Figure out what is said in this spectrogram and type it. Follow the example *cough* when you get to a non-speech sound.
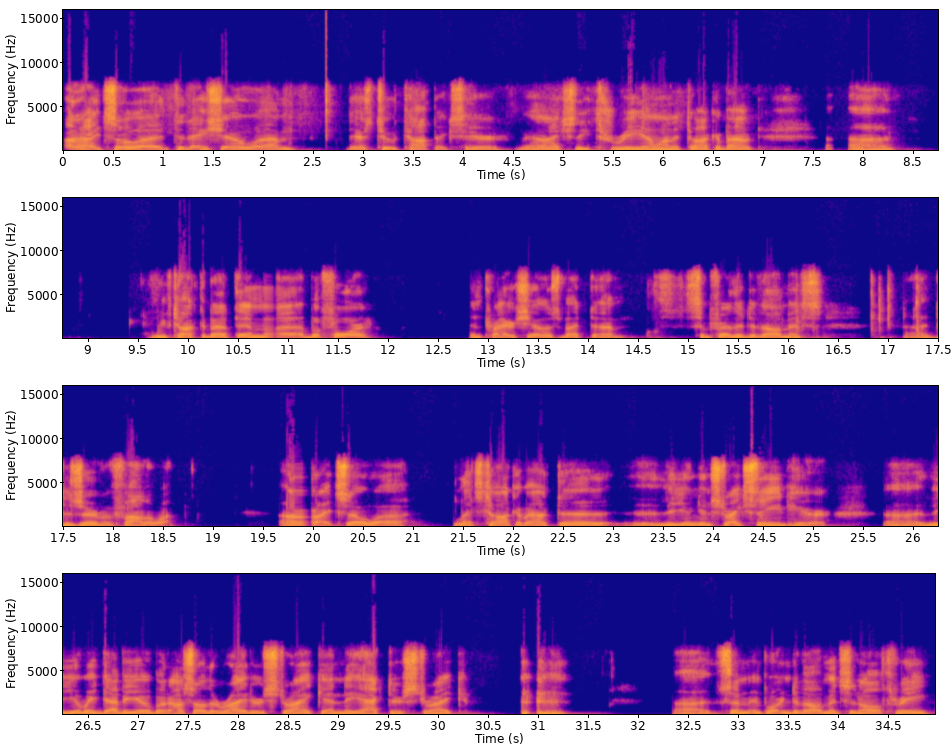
All right, so uh, today's show, um, there's two topics here. Well, actually, three. I want to talk about. Uh, we've talked about them uh, before in prior shows, but um, some further developments uh, deserve a follow up. All right, so uh, let's talk about uh, the union strike scene here. Uh, the UAW, but also the writers' strike and the actors' strike. *clears throat* uh, some important developments in all three.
